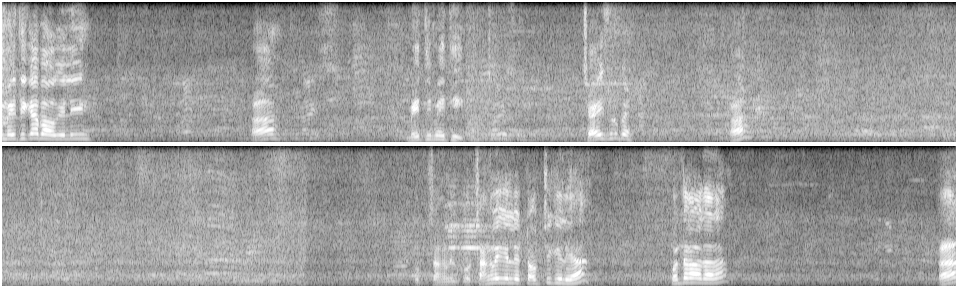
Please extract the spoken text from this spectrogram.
मेथी काय भाव गेली हा? मेथी मेथी। चाळीस रुपये हाँ? खूप चांगले चांगले गेले टॉपचे गेले हा? कोणतं गाव दादा? हा?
